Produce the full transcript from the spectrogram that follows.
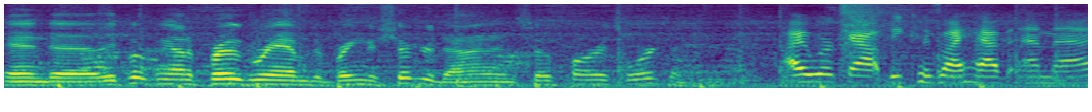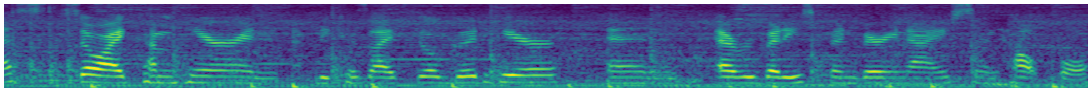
And uh, they put me on a program to bring the sugar down, and so far it's working. I work out because I have MS, so I come here and because I feel good here, and everybody's been very nice and helpful.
